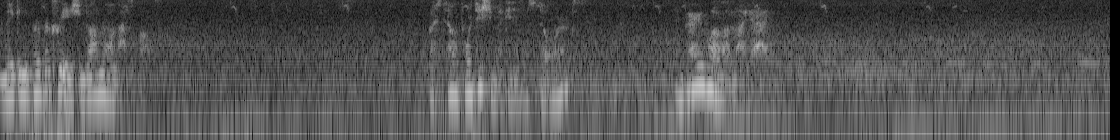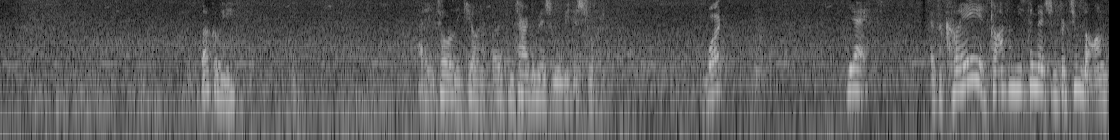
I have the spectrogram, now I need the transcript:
making the perfect creation gone wrong, I suppose. But his teleportation mechanism still works. And very well, I might add. Luckily, I didn't totally kill him, or this entire dimension would be destroyed. What? Yes. If a clay is gone from this dimension for too long,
